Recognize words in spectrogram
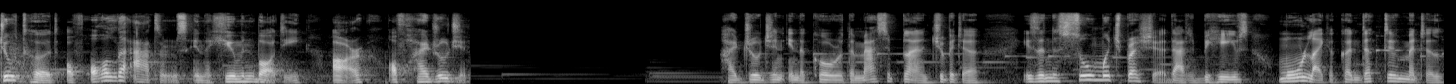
Two-thirds of all the atoms in the human body are of hydrogen. Hydrogen in the core of the massive planet Jupiter is under so much pressure that it behaves more like a conductive metal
